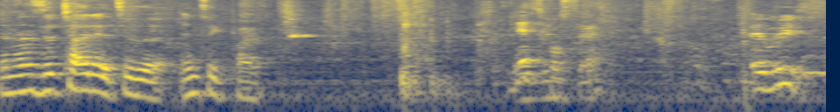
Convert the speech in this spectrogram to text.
And then zip tied it to the intake pipe. Yes, Jose. Hey, Luis.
